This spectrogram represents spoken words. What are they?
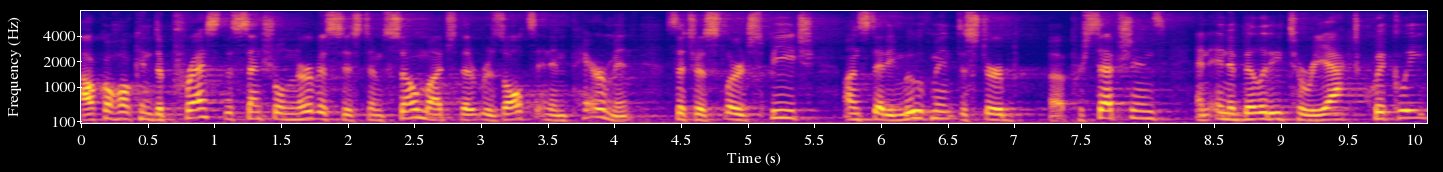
Alcohol can depress the central nervous system so much that it results in impairment such as slurred speech, unsteady movement, disturbed uh, perceptions, and inability to react quickly.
